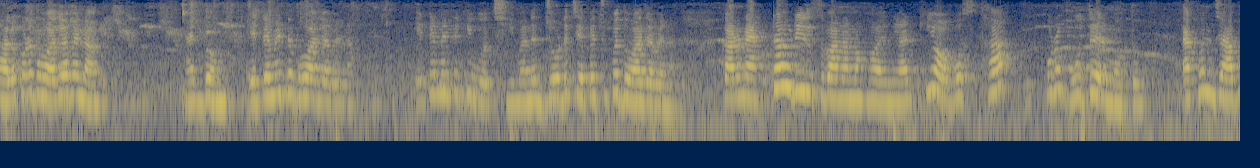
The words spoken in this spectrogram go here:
ভালো করে ধোয়া যাবে না? একদম এটে মেটে ধোয়া যাবে না। এটে মেটে কি বলছি? মানে জোরে চেপে চুপে ধোয়া যাবে না। কারণ একটাও রিলস বানানো হয়নি। আর কি অবস্থা? পুরো ভূতের মতো। এখন যাব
